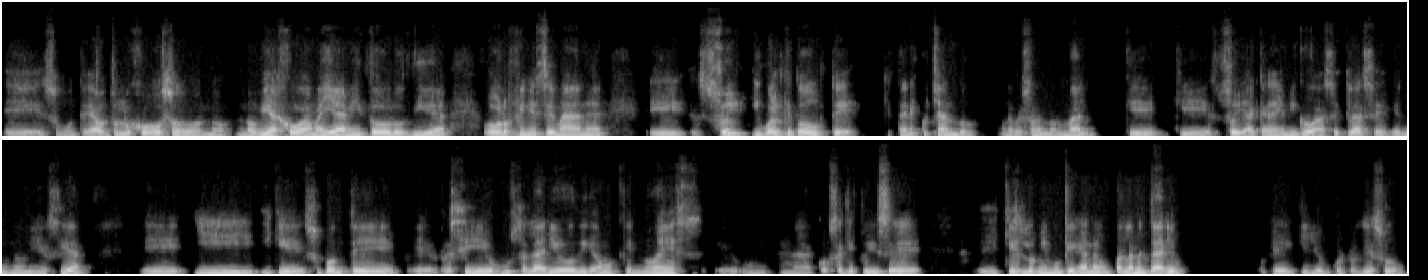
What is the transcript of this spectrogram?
eh, suponte, auto lujoso, no, no viajo a Miami todos los días o los fines de semana. Eh, soy igual que todos ustedes que están escuchando, una persona normal, que, que soy académico, hace clases en una universidad eh, y, y, que, suponte, eh, recibe un salario, digamos, que no es una cosa que tú dices que es lo mismo que gana un parlamentario, que yo encuentro que eso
